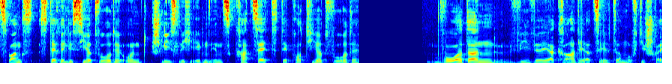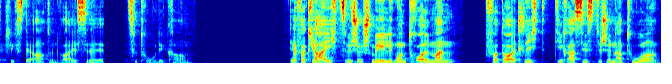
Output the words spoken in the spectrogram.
zwangssterilisiert wurde und schließlich eben ins KZ deportiert wurde, wo er dann, wie wir ja gerade erzählt haben, auf die schrecklichste Art und Weise zu Tode kam. Der Vergleich zwischen Schmeling und Trollmann verdeutlicht die rassistische Natur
